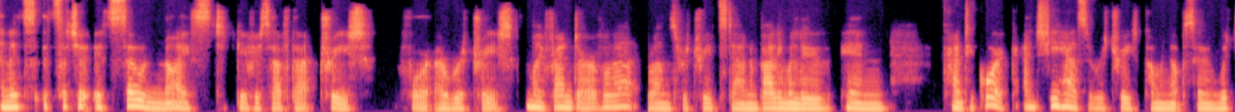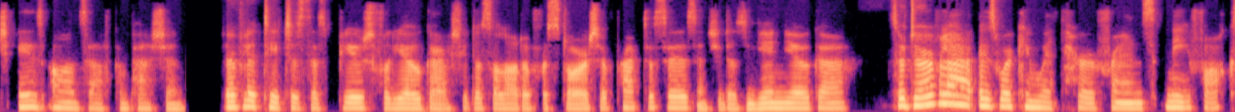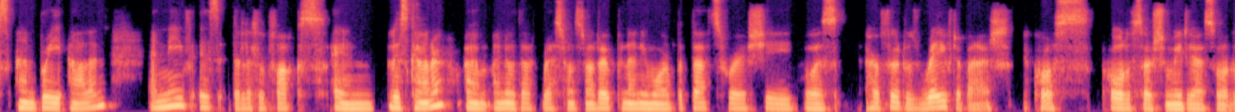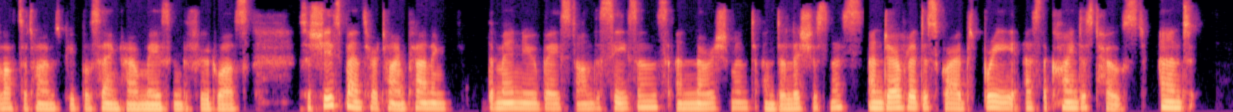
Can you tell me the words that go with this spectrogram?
And it's it's such a it's so nice to give yourself that treat for a retreat. My friend Dervla runs retreats down in Ballymaloe in County Cork, and she has a retreat coming up soon, which is on self compassion. Dervla teaches this beautiful yoga. She does a lot of restorative practices and she does yin yoga. So Dervla is working with her friends Neve Fox and Brie Allen. And Neve is the little fox in Liscannor. Um, I know that restaurant's not open anymore, but that's where she was her food was raved about across all of social media. I saw it lots of times, people saying how amazing the food was. So she spends her time planning the menu based on the seasons and nourishment and deliciousness. And Dervla describes Brie as the kindest host. And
